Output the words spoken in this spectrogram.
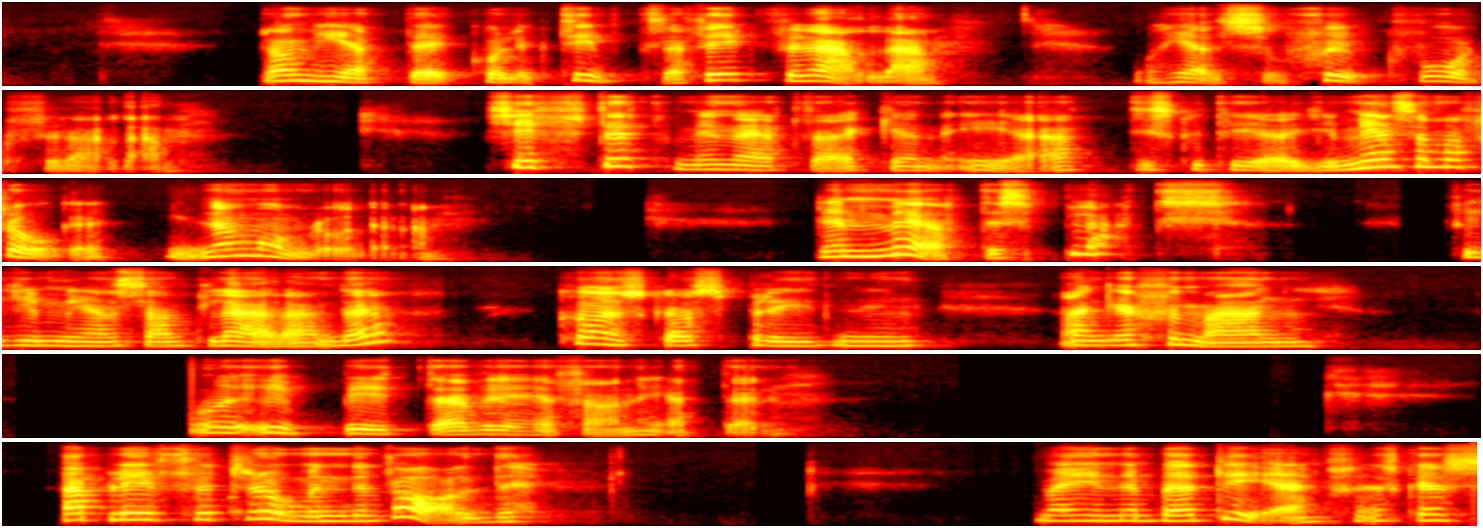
De heter Kollektivtrafik för alla och Hälso och sjukvård för alla. Syftet med nätverken är att diskutera gemensamma frågor inom områdena. Det är en mötesplats för gemensamt lärande, kunskapsspridning, engagemang och utbyte av erfarenheter. Att bli förtroendevald. Vad innebär det? Jag ska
